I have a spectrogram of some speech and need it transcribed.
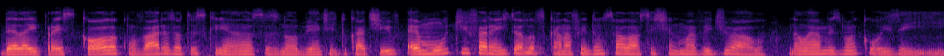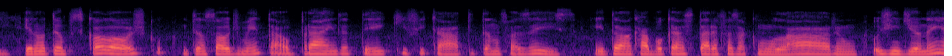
dela ir para a escola com várias outras crianças no ambiente educativo. É muito diferente dela ficar na frente de um celular assistindo uma videoaula. Não é a mesma coisa. E eu não tenho psicológico, então saúde mental para ainda ter que ficar tentando fazer isso. Então acabou que as tarefas acumularam. Hoje em dia eu nem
